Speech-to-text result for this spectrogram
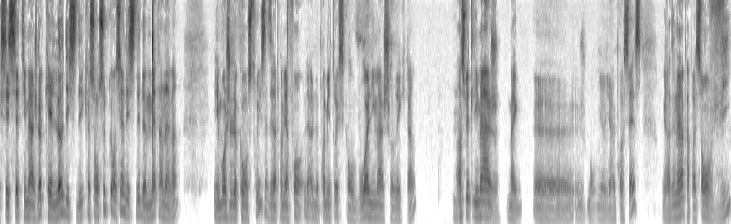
C'est cette image-là qu'elle a décidé, que son subconscient a décidé de mettre en avant. Et moi, je le construis, c'est-à-dire la première fois, le, premier truc, c'est qu'on voit l'image sur l'écran. Mhm. Ensuite, l'image, ben, euh, bon, il y a un process. Grandit dans après ça, on vit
